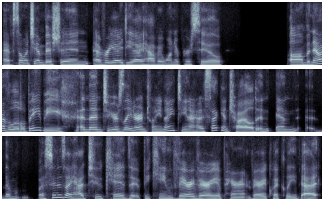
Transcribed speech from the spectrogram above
I have so much ambition. Every idea I have, I want to pursue. Um, but now I have a little baby. And then two years later in 2019, I had a second child. And and the as soon as I had two kids, it became very, very apparent very quickly that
